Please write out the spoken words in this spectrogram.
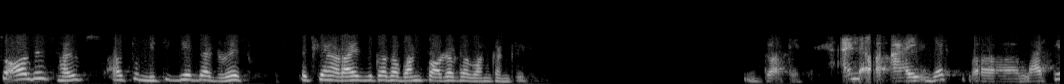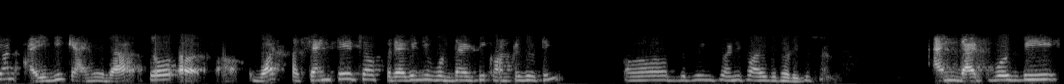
So all this helps us to mitigate that risk which can arise because of one product or one country. Got it. And uh, I just uh, lastly on IV cannula. What percentage of revenue would that be contributing? Between 25%-30%. And that would be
